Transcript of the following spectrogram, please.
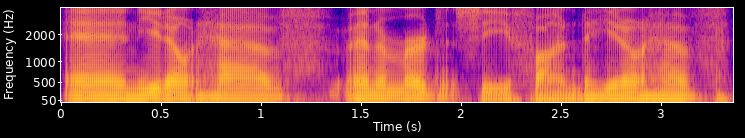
and you don't have an emergency fund? You don't have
